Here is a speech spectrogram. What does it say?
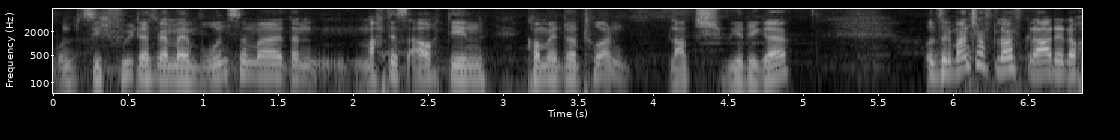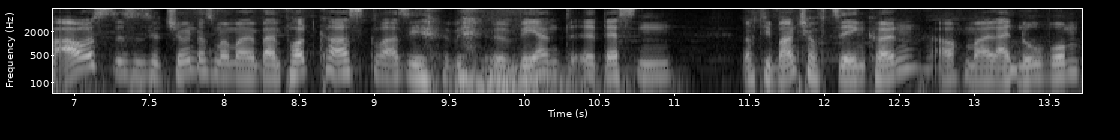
und sich fühlt, als wäre man im Wohnzimmer, dann macht es auch den Kommentatorenplatz schwieriger. Unsere Mannschaft läuft gerade noch aus. Das ist jetzt schön, dass wir mal beim Podcast quasi währenddessen noch die Mannschaft sehen können. Auch mal ein Novum.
